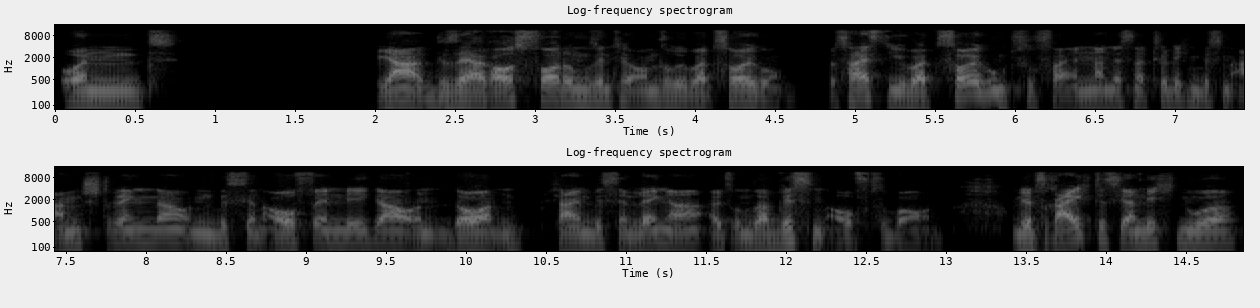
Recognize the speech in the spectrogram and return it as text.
Und ja, diese Herausforderungen sind ja unsere Überzeugung. Das heißt, die Überzeugung zu verändern ist natürlich ein bisschen anstrengender und ein bisschen aufwendiger und dauert ein klein bisschen länger, als unser Wissen aufzubauen. Und jetzt reicht es ja nicht nur,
